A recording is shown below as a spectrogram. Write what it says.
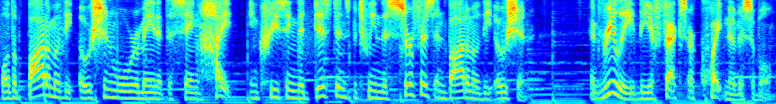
while the bottom of the ocean will remain at the same height, increasing the distance between the surface and bottom of the ocean. And really, the effects are quite noticeable.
